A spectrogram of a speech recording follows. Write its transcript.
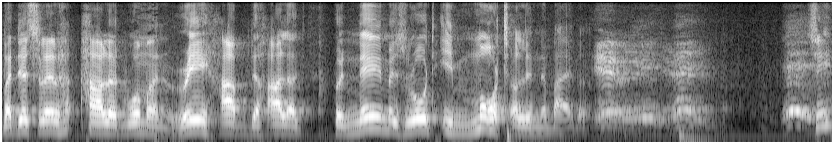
But this little harlot woman, Rahab the harlot, her name is wrote immortal in the Bible. See?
